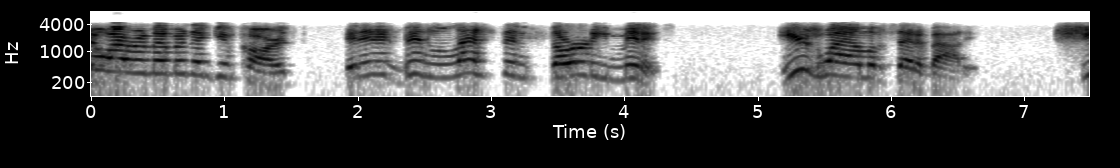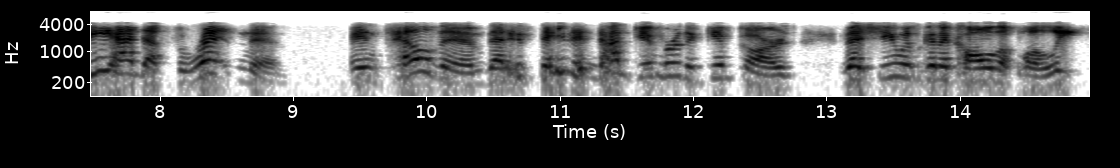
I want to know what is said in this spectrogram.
do I remember the gift cards. And it had been less than 30 minutes. Here's why I'm upset about it. She had to threaten them and tell them that if they did not give her the gift cards, that she was going to call the police.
